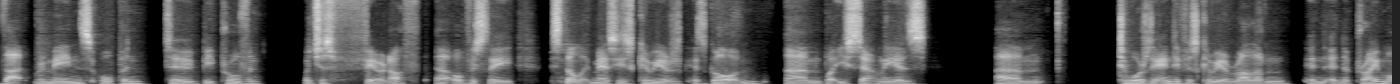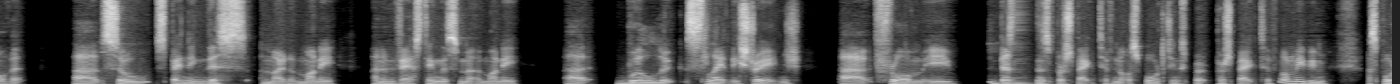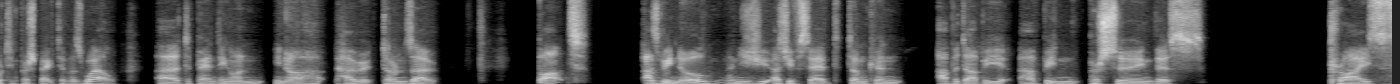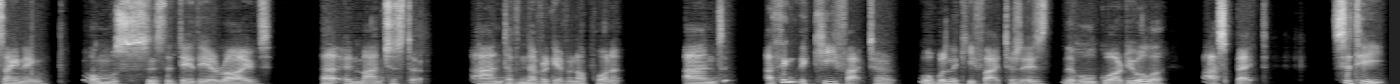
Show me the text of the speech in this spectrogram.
that remains open to be proven, which is fair enough. Uh, obviously, it's not like Messi's career is, gone, um, but he certainly is um, towards the end of his career rather than in, in the prime of it. Uh, so, spending this amount of money and investing this amount of money uh, will look slightly strange uh, from a business perspective, not a sporting sp- perspective, or maybe a sporting perspective as well, uh, depending on you know how it turns out. But as we know, and as you've said, Duncan, Abu Dhabi have been pursuing this prize signing almost since the day they arrived uh, in Manchester, and have never given up on it. And I think the key factor, well, one of the key factors is the whole Guardiola aspect. City,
